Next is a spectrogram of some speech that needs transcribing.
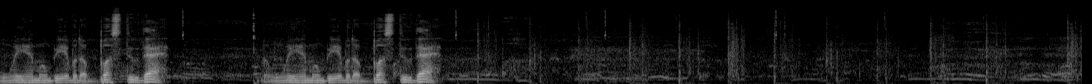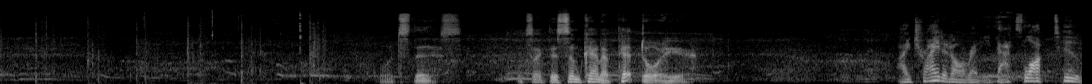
No way I'm gonna be able to bust through that. No way I'm gonna be able to bust through that. What's this? Looks like there's some kind of pet door here. I tried it already. That's locked too.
